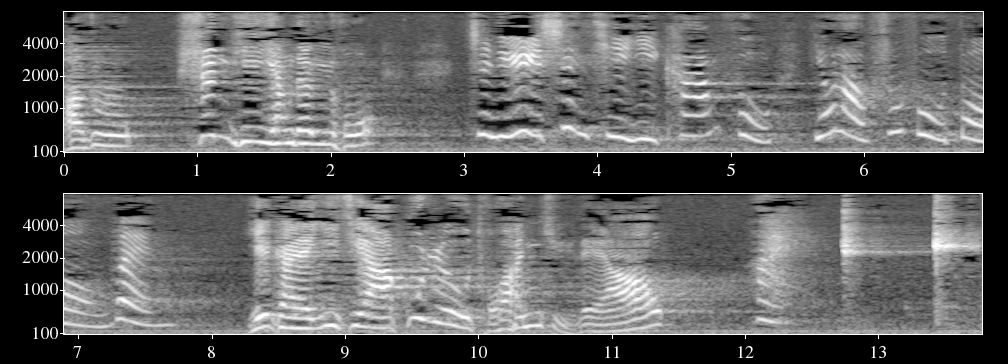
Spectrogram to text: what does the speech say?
宝珠身体养得如何？侄女身体已康复，有老叔父动问。也该一家骨肉团聚了。唉。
